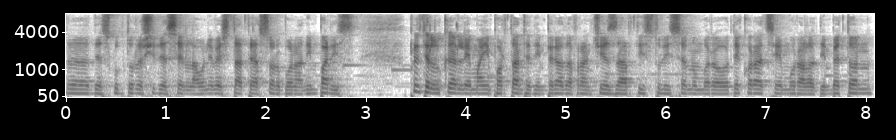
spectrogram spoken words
uh, de sculptură și desen la Universitatea Sorbona din Paris. Printre lucrările mai importante din perioada franceză a artistului se numără o decorație murală din beton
